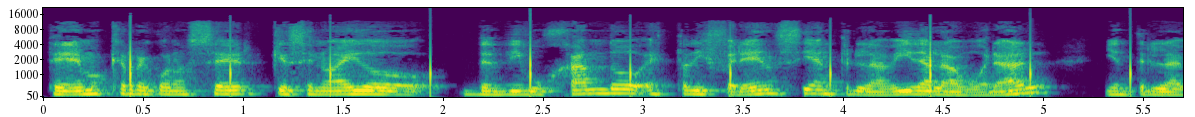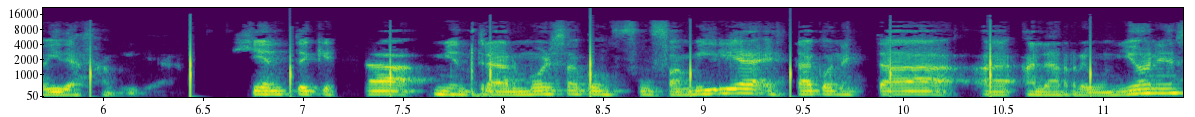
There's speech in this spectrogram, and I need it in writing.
tenemos que reconocer que se nos ha ido desdibujando esta diferencia entre la vida laboral y entre la vida familiar. Gente que está, mientras almuerza con su familia, está conectada a, las reuniones,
